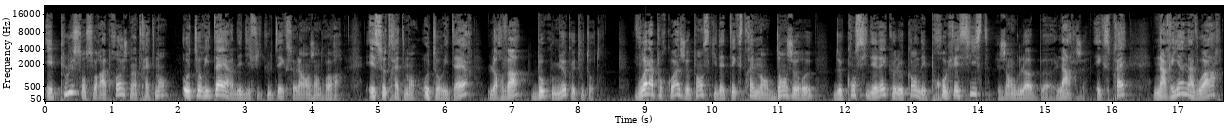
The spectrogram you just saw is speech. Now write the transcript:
et plus on se rapproche d'un traitement autoritaire des difficultés que cela engendrera. Et ce traitement autoritaire leur va beaucoup mieux que tout autre. Voilà pourquoi je pense qu'il est extrêmement dangereux de considérer que le camp des progressistes, j'englobe large exprès, n'a rien à voir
